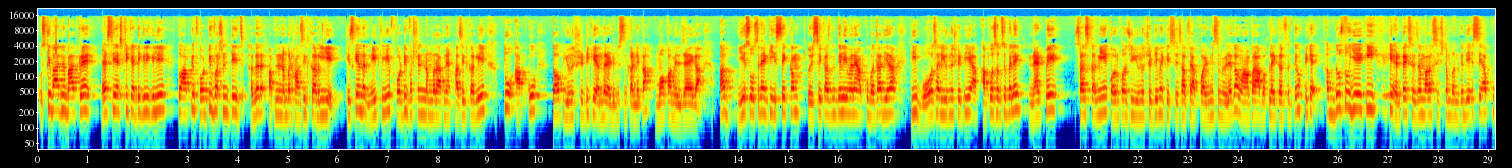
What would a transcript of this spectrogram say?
उसके बाद में बात करें एस सी कैटेगरी के लिए तो आपके 40 परसेंटेज अगर आपने नंबर हासिल कर लिए, किसके अंदर? नीट के लिए 40 परसेंट नंबर आपने हासिल कर लिए तो आपको टॉप यूनिवर्सिटी के अंदर एडमिशन करने का मौका मिल जाएगा। अब ये सोच रहे हैं कि इससे कम तो इससे कम के लिए मैंने आपको बता दिया ना कि बहुत सारी यूनिवर्सिटी है। आपको सबसे पहले नेट पे सर्च करनी है कौन कौन सी यूनिवर्सिटी में किस हिसाब से आपको एडमिशन मिलेगा वहाँ पर आप अप्लाई कर सकते हो ठीक है? अब दोस्तों ये कि, कि एंट्रेंस एग्ज़ाम वाला सिस्टम बंद कर दिया इससे आपको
